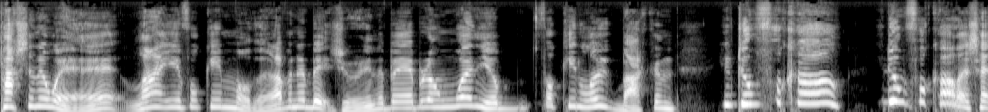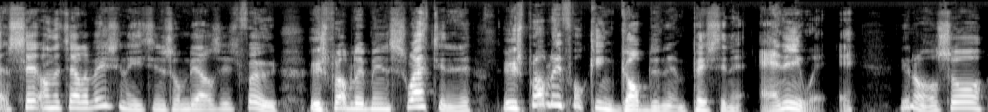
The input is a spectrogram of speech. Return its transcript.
passing away like your fucking mother, having a bituary in the paper, and when you fucking look back and you've done fuck all. You don't fuck all except sit on the television eating somebody else's food who's probably been sweating it, who's probably fucking gobbed in it and pissed in it anyway. You know, so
